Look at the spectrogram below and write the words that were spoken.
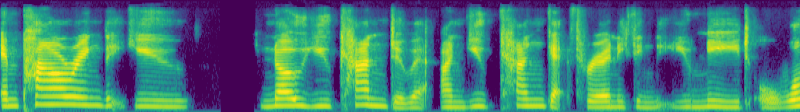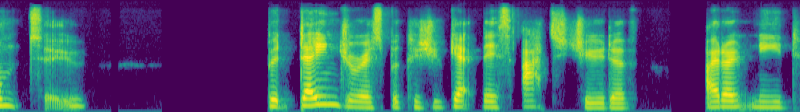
Empowering that you know you can do it and you can get through anything that you need or want to, but dangerous because you get this attitude of, I don't need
